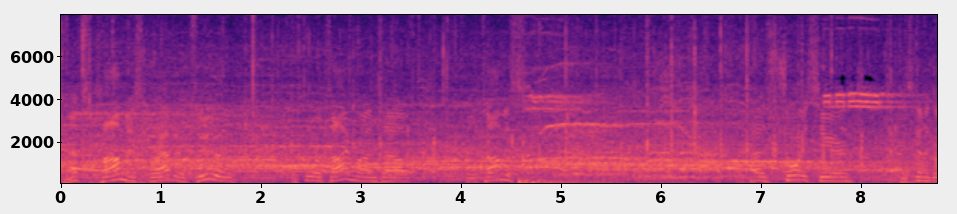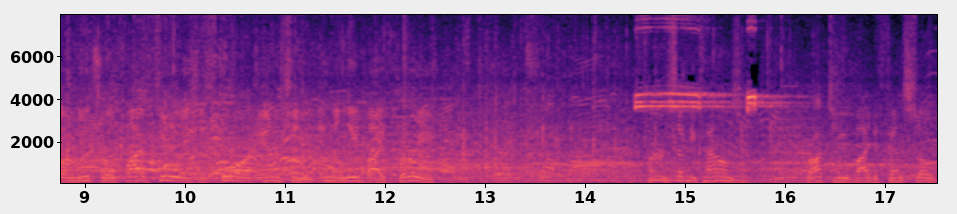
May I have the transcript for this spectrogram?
That's Thomas grabbing two before time runs out. So Thomas has choice here. He's going to go neutral. 5-2 is the score. Anderson in the lead by three. 170 pounds brought to you by Defense Soap.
